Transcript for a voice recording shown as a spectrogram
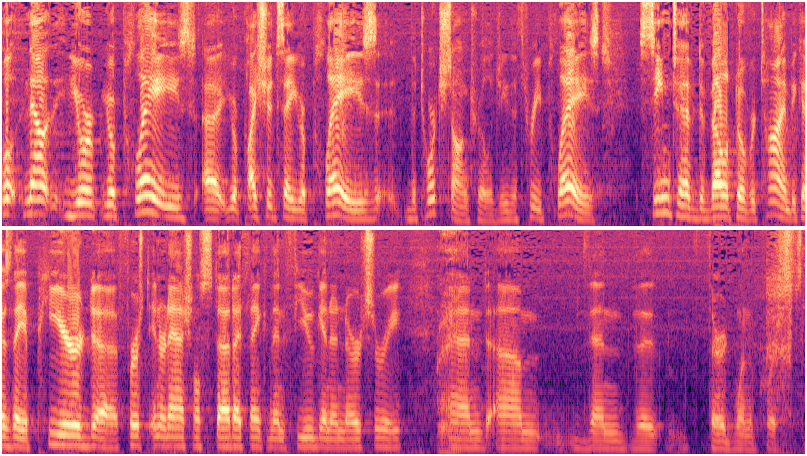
Well, now your your plays, uh, your I should say your plays, the Torch Song trilogy, the three plays, seem to have developed over time because they appeared uh, first International Stud, I think, and then Fugue in a Nursery, right. and um, then the third one, of course.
